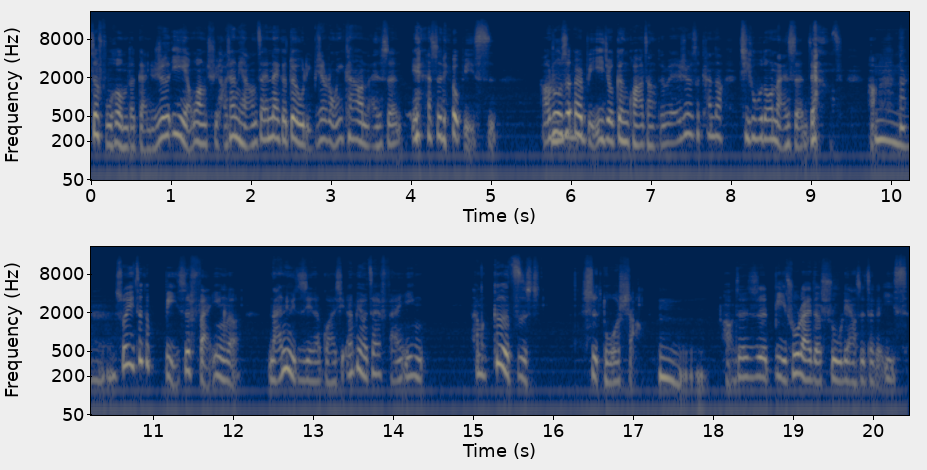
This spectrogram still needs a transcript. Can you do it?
这符合我们的感觉，就是一眼望去，好像你好像在那个队伍里比较容易看到男生，因为他是六比四。好，如果是二比一就更夸张，嗯，对不对？就是看到几乎都男生这样子。好，嗯，那所以这个比是反映了男女之间的关系，而没有在反映他们各自是多少。嗯，好，这是比出来的数量是这个意思。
